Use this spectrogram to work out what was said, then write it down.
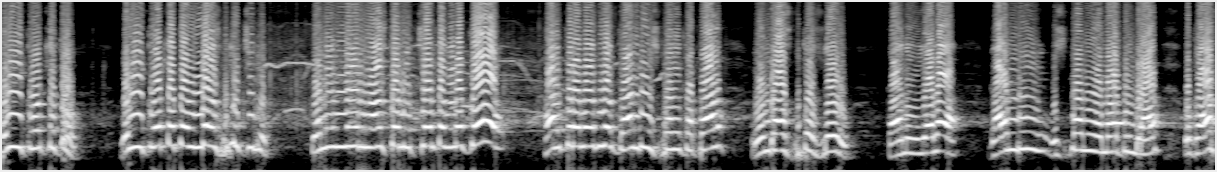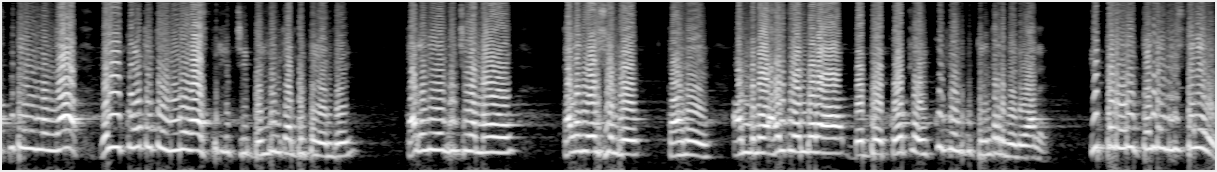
వెయ్యి కోట్లతో వెయ్యి కోట్లతో ఉండే హాస్పిటల్ ఇచ్చిండు. తెలంగాణ రాష్ట్రం వచ్చేంత వరకు హైదరాబాద్లో గాంధీ ఉస్మానియా తప్ప రెండు హాస్పిటల్స్ లేవు. కానీ ఇలా గాంధీ ఉస్మానియా మాటగా ఒక హాస్పిటల్ ఉండగా వెయ్యి కోట్లతో ఉండే హాస్పిటల్ ఇచ్చి బిల్డింగ్ కంప్లీట్ అయింది. కళను వేయించిన మనం కళను వేసిండ్రు కానీ అందులో ఐదు వందల డెబ్బై కోట్ల ఎక్కువ టెండర్ విడవాలి ఇప్పటి వరకు టెండర్ ఇస్తలేరు.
